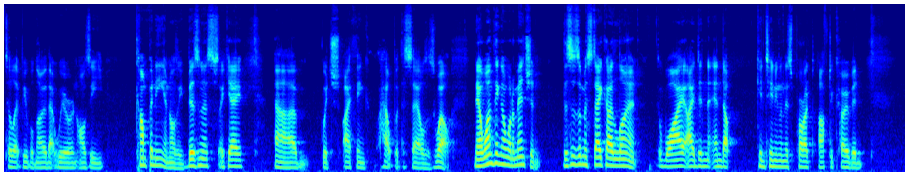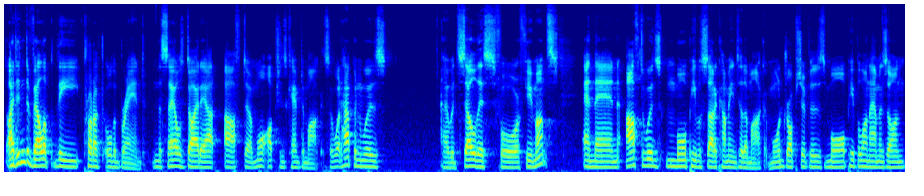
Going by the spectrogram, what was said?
to let people know that we were an Aussie company, an Aussie business, okay, um, which I think helped with the sales as well. Now, one thing I want to mention this is a mistake I learned why I didn't end up continuing this product after COVID. I didn't develop the product or the brand, and the sales died out after more options came to market. So, what happened was I would sell this for a few months, and then afterwards, more people started coming into the market. More dropshippers, more people on Amazon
